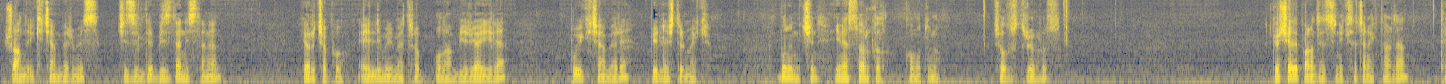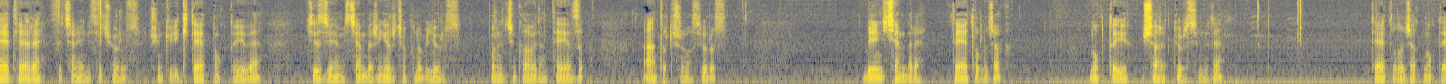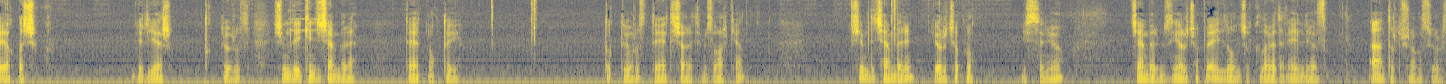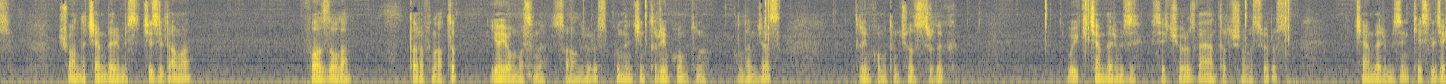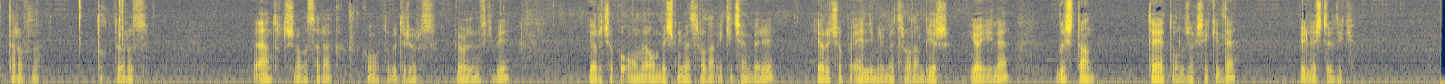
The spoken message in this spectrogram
Şu anda iki çemberimiz çizildi. Bizden istenen yarıçapı 50 mm olan bir yay ile bu iki çemberi birleştirmek. Bunun için yine circle komutunu çalıştırıyoruz. Köşeli parantez için iki seçeneklerden TTR seçeneğini seçiyoruz. Çünkü iki teğet noktayı ve çizeceğimiz çemberin yarıçapını biliyoruz. Bunun için klavyeden T yazıp Enter tuşuna basıyoruz. Birinci çembere teğet olacak noktayı işaretliyoruz şimdi de. Teğet olacak noktaya yaklaşık bir yer tıklıyoruz. Şimdi ikinci çembere teğet noktayı tıklıyoruz. Teğet işaretimiz varken. Şimdi çemberin yarıçapı isteniyor. Çemberimizin yarıçapı 50 olacak. Klavyeden 50 yazıp Enter tuşuna basıyoruz. Şu anda çemberimiz çizildi ama fazla olan tarafını atıp yay olmasını sağlıyoruz. Bunun için trim komutunu kullanacağız. Trim komutunu çalıştırdık. Bu iki çemberimizi seçiyoruz ve Enter tuşuna basıyoruz. Çemberimizin kesilecek tarafını tıklıyoruz. Ve Enter tuşuna basarak komutu bitiriyoruz. Gördüğünüz gibi yarıçapı 10 ve 15 mm olan iki çemberi yarıçapı 50 mm olan bir yay ile dıştan teğet olacak şekilde birleştirdik.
